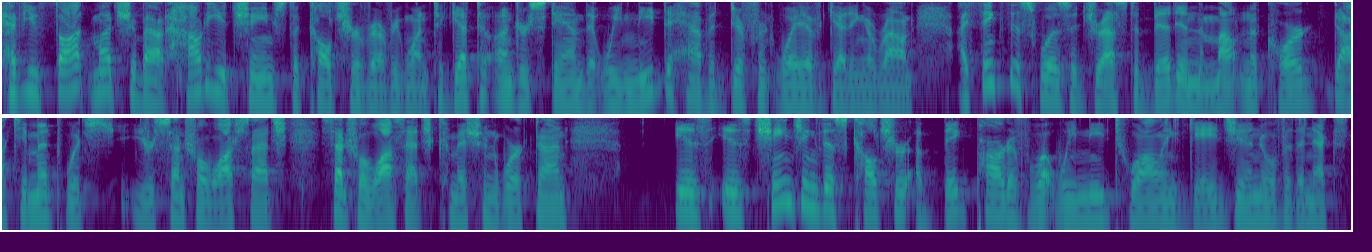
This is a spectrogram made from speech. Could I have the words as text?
have you thought much about how do you change the culture of everyone to get to understand that we need to have a different way of getting around? I think this was addressed a bit in the Mountain Accord document, which your Central Wasatch Central Wasatch Commission worked on. Is is changing this culture a big part of what we need to all engage in over the next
